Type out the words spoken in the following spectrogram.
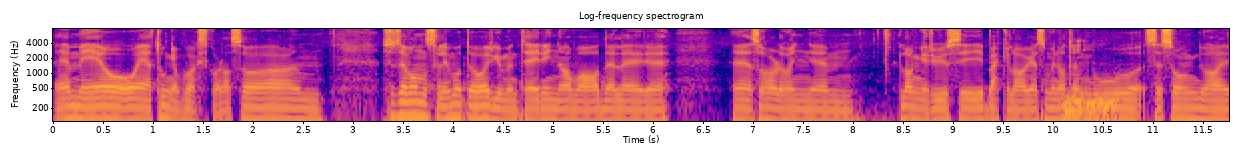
er med og, og er tunge på vektskåla, så um, syns det er vanskelig måte, å argumentere inn Avad, eller uh, så har du han um, Langerhus i Bekkelaget som har hatt en god sesong. Du har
